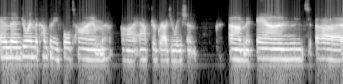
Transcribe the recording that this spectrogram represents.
and then joined the company full time uh, after graduation. Um, and uh,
